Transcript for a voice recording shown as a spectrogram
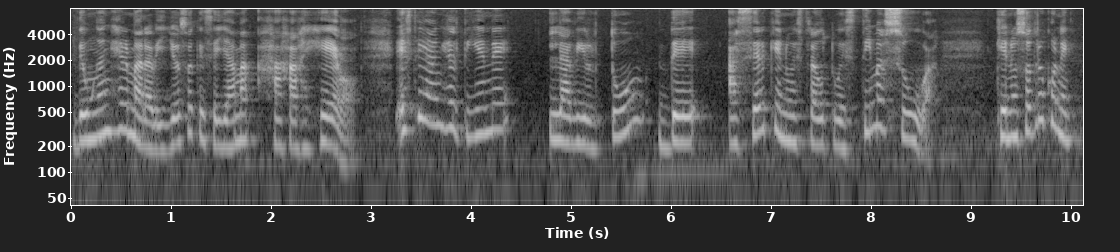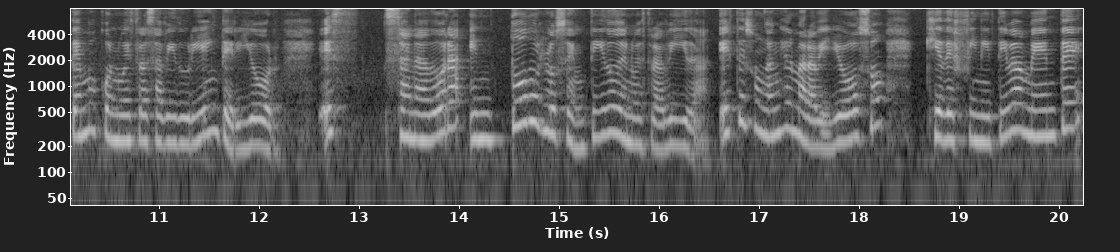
de un ángel maravilloso que se llama Jajajel. Este ángel tiene la virtud de hacer que nuestra autoestima suba que nosotros conectemos con nuestra sabiduría interior. Es sanadora en todos los sentidos de nuestra vida. Este es un ángel maravilloso que definitivamente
